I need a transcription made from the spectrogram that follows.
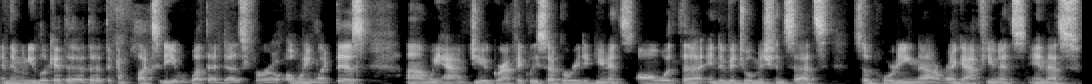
And then when you look at the the, the complexity of what that does for a, a wing like this, um, we have geographically separated units, all with the individual mission sets supporting uh, RegAF units, and that's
